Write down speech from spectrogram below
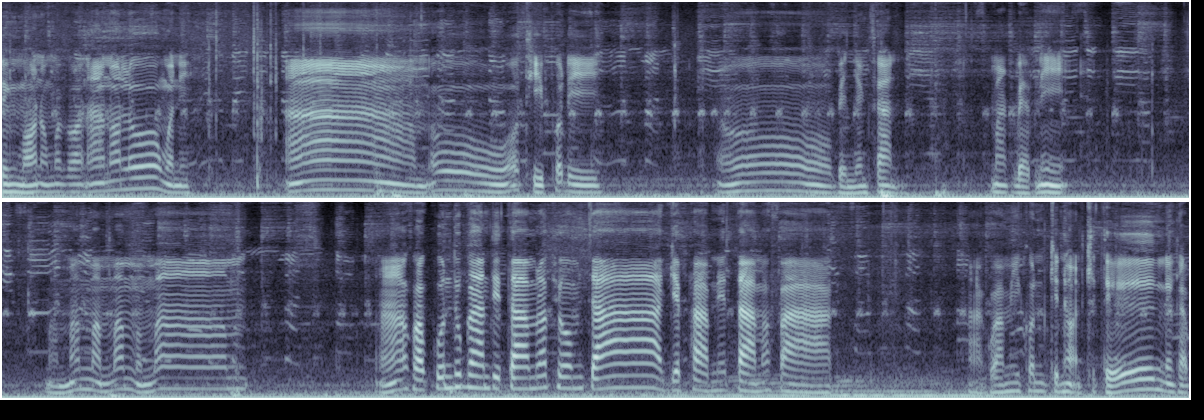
ดึงหมอนออกมาก่อนอ่านอนลงวันนี้อ้ามโอ้โอ้ถีบพอดี โอ้เป็นยังสั้นมากแบบนี้มัมมัมมัมมัมมัมมัมอ่าขอบคุณทุกการติดตามรับชมจ้า เก็บภาพเนตตามาฝาก หากว่ามีคนคิดหอดคิดถึงนะครับ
